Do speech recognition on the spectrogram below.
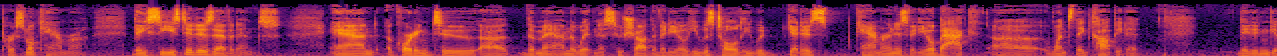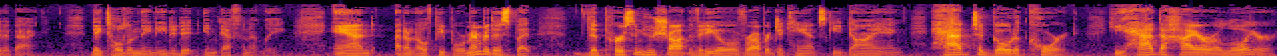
personal camera. They seized it as evidence. And according to uh, the man, the witness who shot the video, he was told he would get his camera and his video back uh, once they'd copied it. They didn't give it back. They told them they needed it indefinitely. And I don't know if people remember this, but the person who shot the video of Robert Dziekanski dying had to go to court. He had to hire a lawyer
